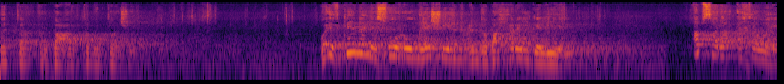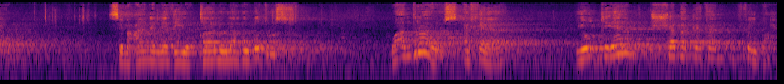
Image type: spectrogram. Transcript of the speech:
متى أربعة 18 وإذ كان يسوع ماشيا عند بحر الجليل أبصر أخوين سمعان الذي يقال له بطرس؟ وأندراوس أخاه يلقيان شبكة في البحر.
